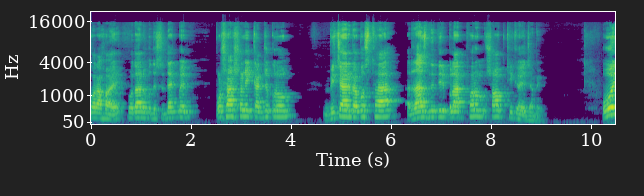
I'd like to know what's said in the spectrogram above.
করা হয় প্রধান উপদেষ্টা। দেখবেন, প্রশাসনিক কার্যক্রম, বিচার ব্যবস্থা, রাজনীতির প্ল্যাটফর্ম সব ঠিক হয়ে যাবে। ওই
